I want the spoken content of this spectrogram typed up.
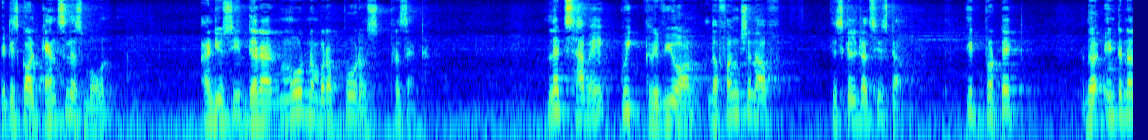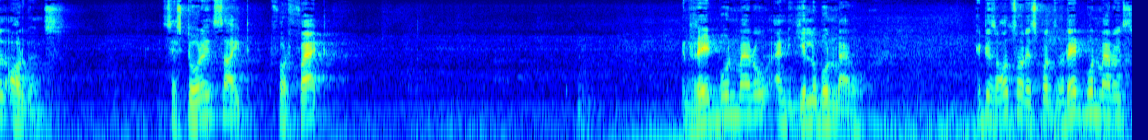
it is called cancellous bone. And you see there are more number of pores present. Let's have a quick review on the function of skeletal system. It protects the internal organs. It's a storage site for fat, red bone marrow and yellow bone marrow. It is also responsible, red bone marrow is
